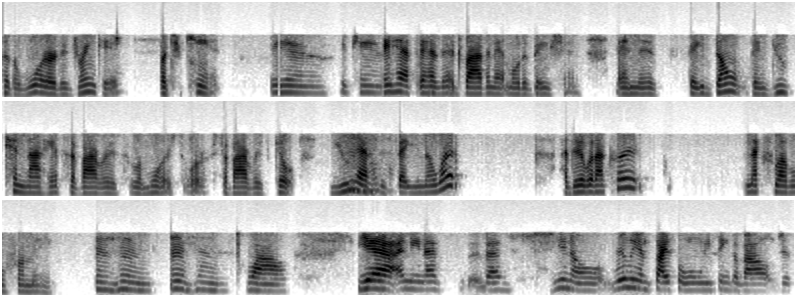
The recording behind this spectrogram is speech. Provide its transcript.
to the water to drink it, but you can't. Yeah, you can't. They have to have that drive and that motivation. And if they don't, then you cannot have survivor's remorse or survivor's guilt. You have to say, you know what? I did what I could. Next level for me. Mhm. Mhm. Wow. Yeah, I mean that's that's you know really insightful when we think about just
